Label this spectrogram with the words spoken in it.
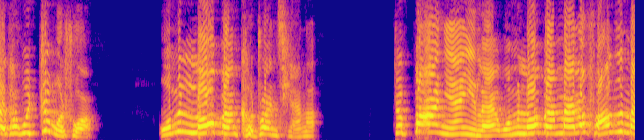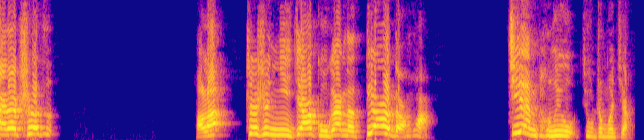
着他会这么说：“我们老板可赚钱了，这八年以来，我们老板买了房子，买了车子。”好了，这是你家骨干的第二段话。见朋友就这么讲。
